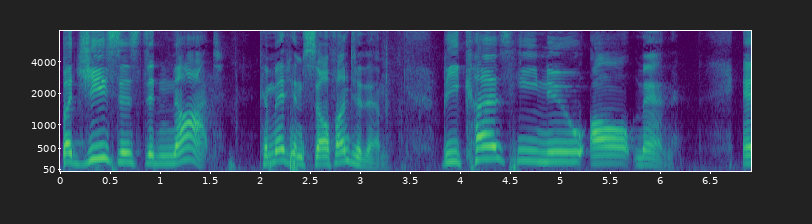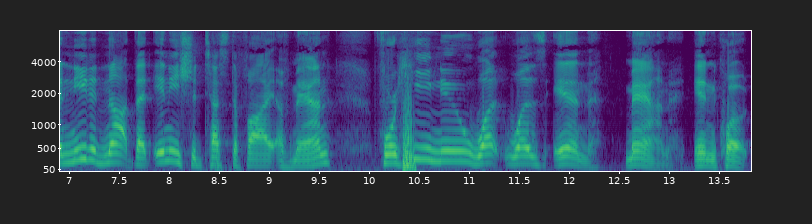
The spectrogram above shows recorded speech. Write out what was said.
But Jesus did not commit himself unto them because he knew all men and needed not that any should testify of man, for he knew what was in man. End quote.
